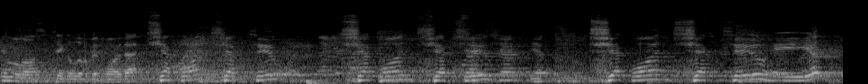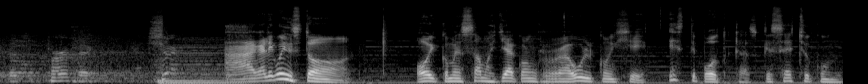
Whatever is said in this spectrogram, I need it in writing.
It will also take a little bit more of that. Check one, check two. Check one, check two. Check one, check two. Hey, yep. That's perfect. Check. Hágale Winston. Hoy comenzamos ya con Raúl con G, este podcast que se ha hecho con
